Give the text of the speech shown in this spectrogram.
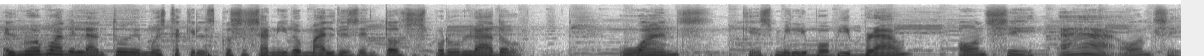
El nuevo adelanto demuestra que las cosas han ido mal desde entonces. Por un lado, Once, que es Millie Bobby Brown, 11, ah, 11.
